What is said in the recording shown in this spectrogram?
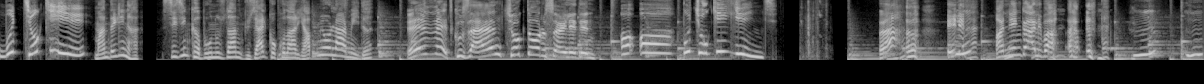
Bu çok iyi. Mandalina, sizin kabuğunuzdan güzel kokular yapmıyorlar mıydı? Evet kuzen, çok doğru söyledin. Aa, bu çok ilginç. Ha? ah, Elif, annen galiba. Ah, ah. Hı? Hı?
